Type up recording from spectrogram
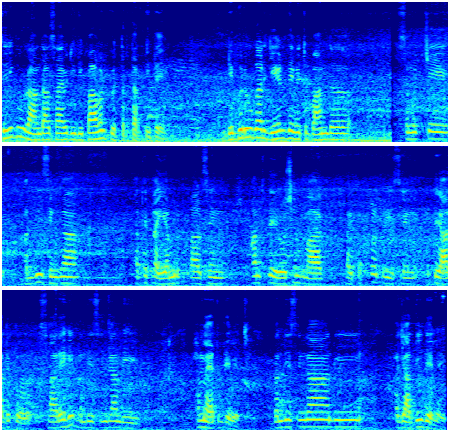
ਸ੍ਰੀ ਗੁਰੂ ਰਾਮਦਾਸ ਸਾਹਿਬ ਜੀ ਦੀ ਪਾਵਨ ਪਵਿੱਤਰ ਧਰਤੀ ਤੇ ਡਿਬੜੂਗੜ੍ਹ ਜੇਲ੍ਹ ਦੇ ਵਿੱਚ ਬੰਦ ਸਮੁੱਚੇ ਬੰਦੀ ਸਿੰਘਾਂ ਅਤੇ ਭਾਈ ਅੰਮ੍ਰਿਤਪਾਲ ਸਿੰਘ ਪੰਥ ਦੇ ਰੋਸ਼ਨ ਦਿਮਾਗ, ਭਾਈ ਪੱਪਲਪ੍ਰੀਤ ਸਿੰਘ ਅਤੇ ਆਦਿਕ ਸਾਰੇ ਹੀ ਬੰਦੀ ਸਿੰਘਾਂ ਦੀ ਹਮਾਇਤ ਦੇ ਵਿੱਚ ਬੰਦੀ ਸਿੰਘਾਂ ਦੀ ਆਜ਼ਾਦੀ ਦੇ ਲਈ,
